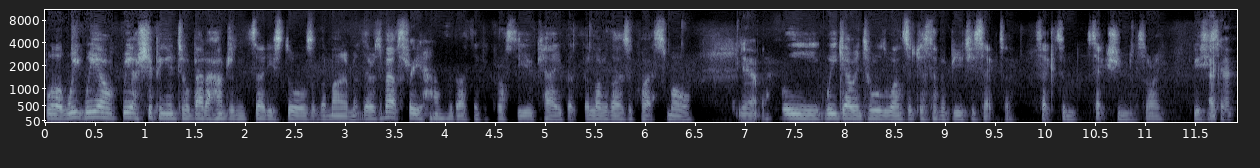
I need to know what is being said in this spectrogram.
well, we, we are we are shipping into about 130 stores at the moment. There's about 300, I think, across the UK, but a lot of those are quite small. Yeah. We we go into all the ones that just have a beauty sector section section. Sorry, beauty okay. Sector.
